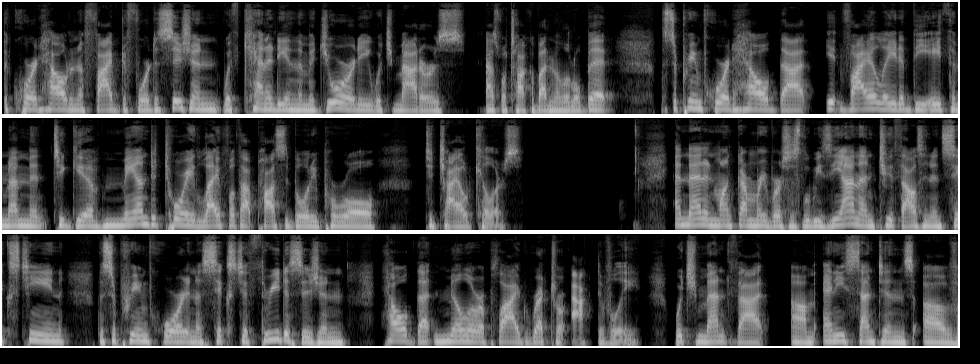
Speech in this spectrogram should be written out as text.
the court held in a five to four decision with kennedy in the majority which matters as we'll talk about in a little bit, the Supreme Court held that it violated the Eighth Amendment to give mandatory life without possibility parole to child killers. And then in Montgomery versus Louisiana in 2016, the Supreme Court, in a six to three decision, held that Miller applied retroactively, which meant that um, any sentence of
